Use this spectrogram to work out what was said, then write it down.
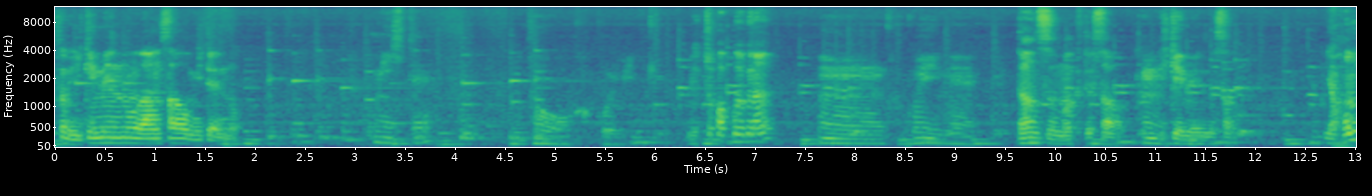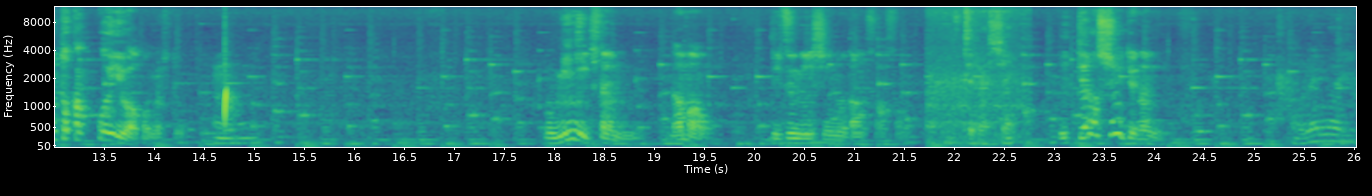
そのイケメンのダンサーを見てんの。うん見しておおかっこいいめっちゃかっこよくない？うんかっこいいねダンス上手くてさ、うんイケメンでさ。いや、ほんとかっこいいわ、この人。うんもう見に行きたいもんね、生を。ディズニーシーのダンサーさん。いってらっしゃい行ってらっしゃいって何？俺はいいよ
